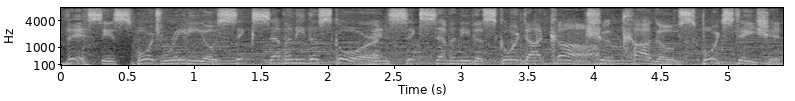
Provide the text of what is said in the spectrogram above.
This is Sports Radio 670 The Score and 670thescore.com, Chicago sports station.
